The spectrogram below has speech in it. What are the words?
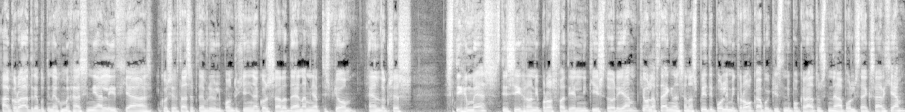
ακροάτρια που την έχουμε χάσει είναι η αλήθεια. 27 Σεπτεμβρίου λοιπόν του 1941, μια από τις πιο ένδοξες στιγμές στη σύγχρονη πρόσφατη ελληνική ιστορία. Και όλα αυτά έγιναν σε ένα σπίτι πολύ μικρό, κάπου εκεί στην Ιπποκράτου, στην Νεάπολη, στα Εξάρχεια.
